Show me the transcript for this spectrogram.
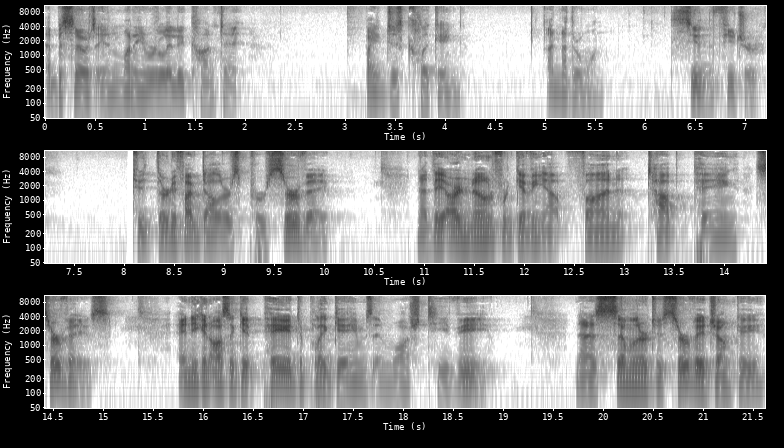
episodes and money related content by just clicking another one. See you in the future. To $35 per survey. Now, they are known for giving out fun, top paying surveys. And you can also get paid to play games and watch TV. Now, it's similar to Survey Junkie,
